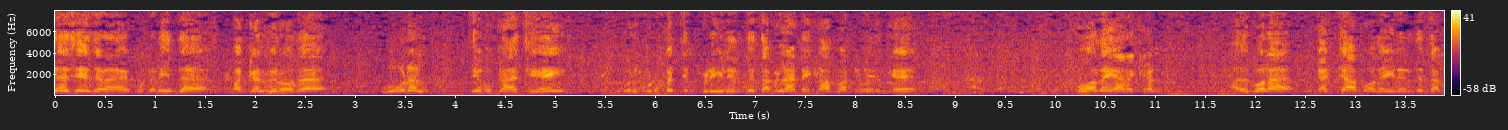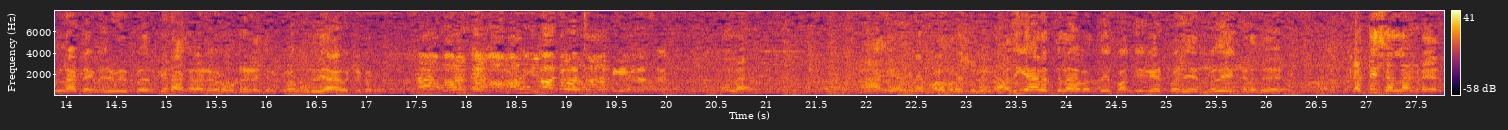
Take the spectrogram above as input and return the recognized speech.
தேசிய ஜனநாயக கூட்டணி இந்த மக்கள் விரோத ஊழல் திமுக ஆட்சியை ஒரு குடும்பத்தின் பிடியிலிருந்து தமிழ்நாட்டை காப்பாற்றுவதற்கு போதை அரக்கன் அதுபோல கஞ்சா போதையிலிருந்து தமிழ்நாட்டை விடுவிப்பதற்கு நாங்கள் அனைவரும் ஒன்றிணைந்திருக்கிறோம். உறுதியாக வெற்றி பெறுவோம். அமமுக இல்ல. நாங்க ஏற்கனவே பல முறை சொல்லியிருக்கோம் அதிகாரத்தில் வந்து பங்கு கேட்பது என்பது எங்களது கண்டிஷன்லாம் கிடையாது.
